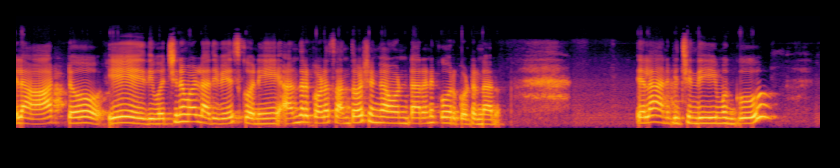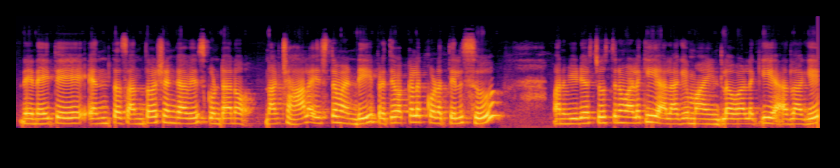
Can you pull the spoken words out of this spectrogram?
ఇలా ఆర్టో ఏది వచ్చిన వాళ్ళు అది వేసుకొని అందరు కూడా సంతోషంగా ఉంటారని కోరుకుంటున్నాను. ఎలా అనిపించింది ఈ ముగ్గు? నేనైతే ఎంత సంతోషంగా వేసుకుంటానో నాకు చాలా ఇష్టం అండి ప్రతి ఒక్కళ్ళకి కూడా తెలుసు. మన వీడియోస్ చూస్తున్న వాళ్ళకి అలాగే మా ఇంట్లో వాళ్ళకి అలాగే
